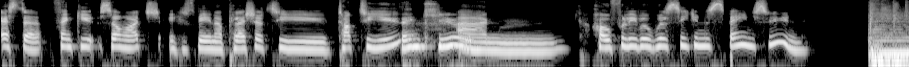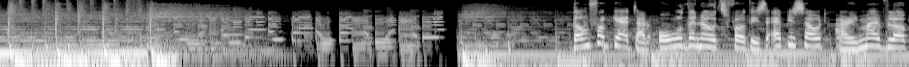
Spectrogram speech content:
Esther, thank you so much. It's been a pleasure to talk to you. Thank you. And hopefully we will see you in Spain soon. Don't forget that all the notes for this episode are in my blog,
